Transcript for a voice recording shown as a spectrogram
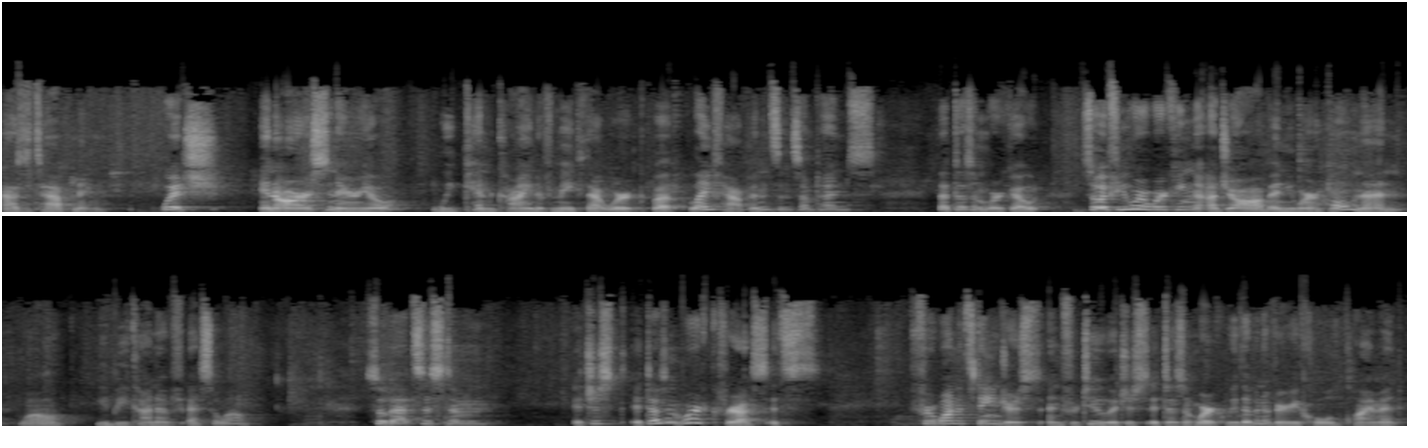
as it's happening. Which in our scenario, we can kind of make that work, but life happens and sometimes that doesn't work out. So if you were working a job and you weren't home then, well, you'd be kind of SOL. So that system, it just, it doesn't work for us. It's, for one, it's dangerous, and for two, it just, it doesn't work. We live in a very cold climate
